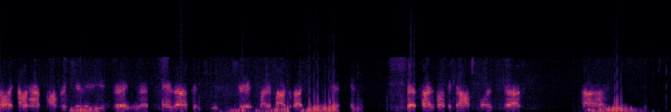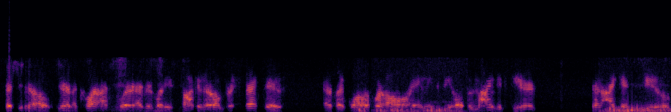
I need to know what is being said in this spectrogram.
know, like, I would have opportunities to, you know, stand up and teach the church, like, talk about Jesus and talk about the gospel and stuff. Um, but, you know, you're in a class where everybody's talking their own perspective. And it's like, well, if we're all aiming to be open-minded here, then I get to,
